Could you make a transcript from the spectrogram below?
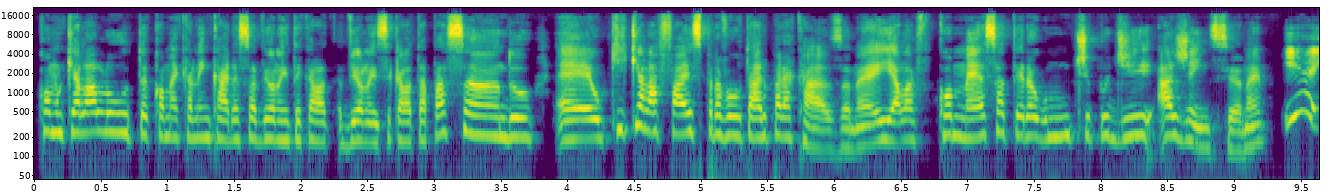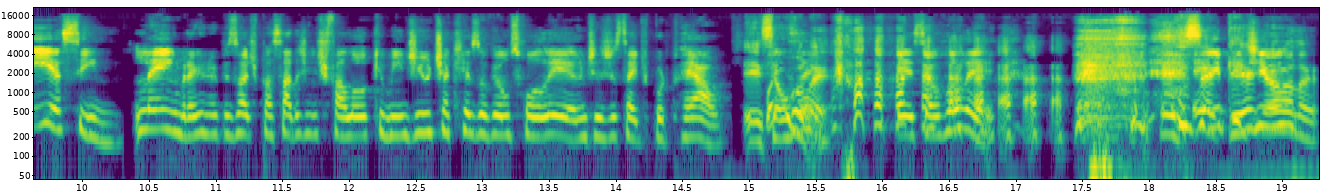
como que ela luta, como é que ela encara essa violência que ela, violência que ela tá passando, é, o que que ela faz para voltar para casa, né? E ela começa a ter algum tipo de agência, né? E aí, assim, lembra que no episódio passado a gente falou que o Mindinho tinha que resolver uns rolês antes de sair de Porto Real? Esse pois é o rolê. É. Esse é o rolê. Esse ele pediu, é o rolê.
